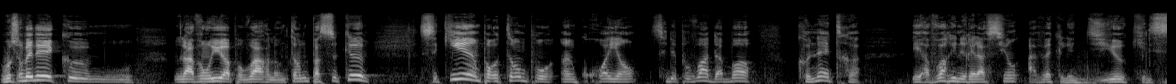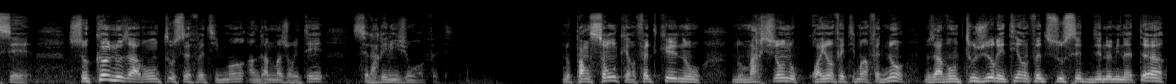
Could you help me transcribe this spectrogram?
Vous vous souvenez que nous, nous l'avons eu à pouvoir l'entendre parce que ce qui est important pour un croyant, c'est de pouvoir d'abord connaître et avoir une relation avec le Dieu qu'il sait. ce que nous avons tous, effectivement, en grande majorité, c'est la religion, en fait. Nous pensons qu'en fait, que nous, marchons, nous croyons effectivement, en fait, non. Nous avons toujours été, en fait, sous ce dénominateur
